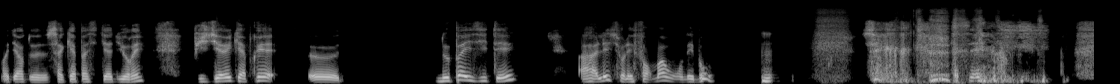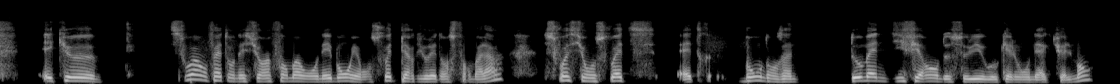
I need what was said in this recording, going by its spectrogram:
on va dire de sa capacité à durer. Puis je dirais qu'après, euh, ne pas hésiter à aller sur les formats où on est bon. Mm. Et que soit en fait on est sur un format où on est bon et on souhaite perdurer dans ce format-là, soit si on souhaite être bon dans un domaine différent de celui auquel on est actuellement,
